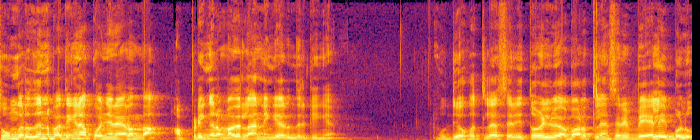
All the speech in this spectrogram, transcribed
தூங்குறதுன்னு பார்த்தீங்கன்னா கொஞ்ச நேரம் தான். அப்படிங்கிற மாதிரிலாம் நீங்கள் இருந்திருக்கீங்க. உத்தியோகத்தில் சரி தொழில் வியாபாரத்துலேயும் சரி வேலை பலு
